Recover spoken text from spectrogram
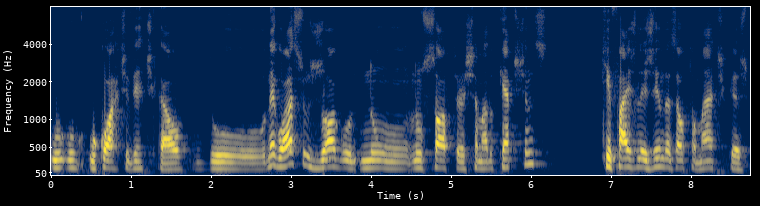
o, o corte vertical do negócio, jogo num, num software chamado Captions, que faz legendas automáticas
